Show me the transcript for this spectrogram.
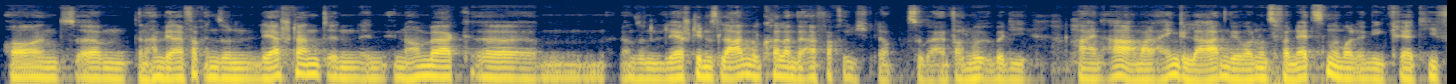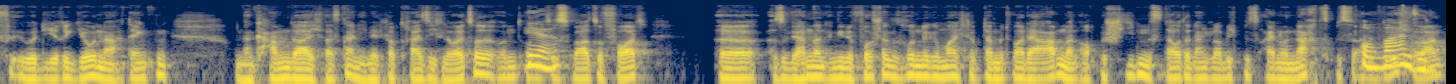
Und ähm, dann haben wir einfach in so einen Leerstand in, in, in Homberg, äh, in so ein leerstehendes Ladenlokal, haben wir einfach, ich glaube sogar einfach nur über die HNA mal eingeladen. Wir wollen uns vernetzen und wollen irgendwie kreativ über die Region nachdenken. Und dann kamen da, ich weiß gar nicht mehr, ich glaube 30 Leute und, und es war sofort, also wir haben dann irgendwie eine Vorstellungsrunde gemacht. Ich glaube, damit war der Abend dann auch beschieden. Es dauerte dann, glaube ich, bis ein Uhr nachts, bis wir alle oh, durch waren.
